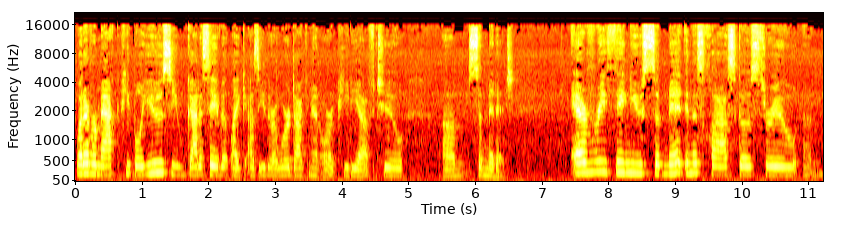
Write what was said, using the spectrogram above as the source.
whatever Mac people use. So you've got to save it like as either a Word document or a PDF to um, submit it. Everything you submit in this class goes through um,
